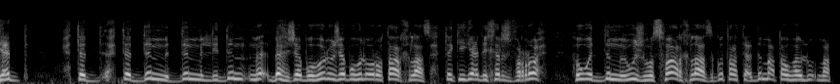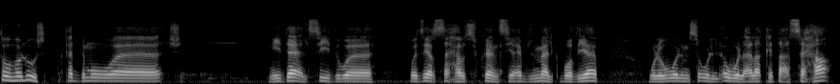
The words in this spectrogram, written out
قعد حتى حتى الدم الدم اللي دم باه جابوه له جابوه له retard خلاص. حتى كي قاعد يخرج في الروح هو الدم وجهه صفار خلاص. قطره تاع دم ما عطوها ما عطوهالوش. قدموا آه، نداء للسيد وزير الصحة والسكان سي عبد الملك بوضياف. وهو المسؤول الأول على قطاع الصحة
